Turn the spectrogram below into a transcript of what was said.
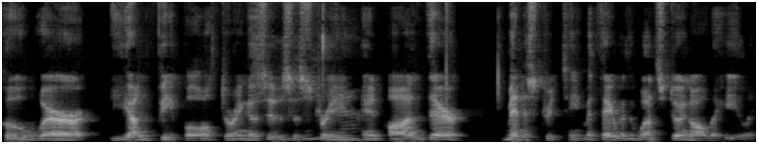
who were young people during Azusa Mhm, Street and on their ministry team. And they were the ones doing all the healing.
